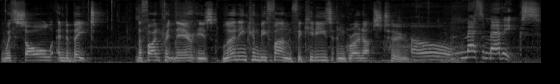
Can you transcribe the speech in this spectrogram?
with Soul and a Beat. The fine print there is Learning can be fun for kiddies and grown ups too. Oh. Mathematics.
